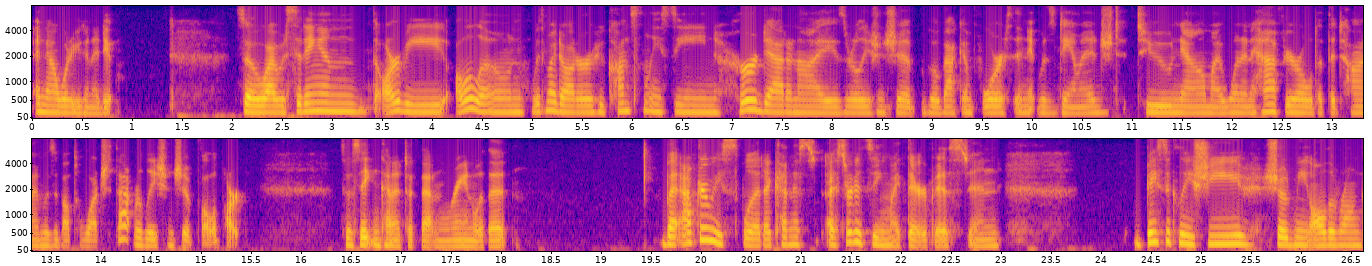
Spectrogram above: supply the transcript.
And now what are you going to do? So I was sitting in the RV all alone with my daughter, who constantly seen her dad and I's relationship go back and forth, and it was damaged. To now, my one and a half year old at the time was about to watch that relationship fall apart. So Satan kind of took that and ran with it. But after we split, I kind of I started seeing my therapist and basically she showed me all the wrong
